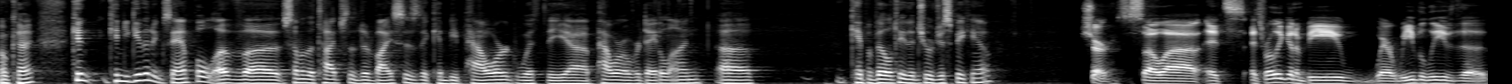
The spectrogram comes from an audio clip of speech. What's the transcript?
Okay. Can can you give an example of uh, some of the types of devices that can be powered with the uh, power over data line uh, capability that you were just speaking of? Sure. So uh, it's it's really going to be where we believe the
